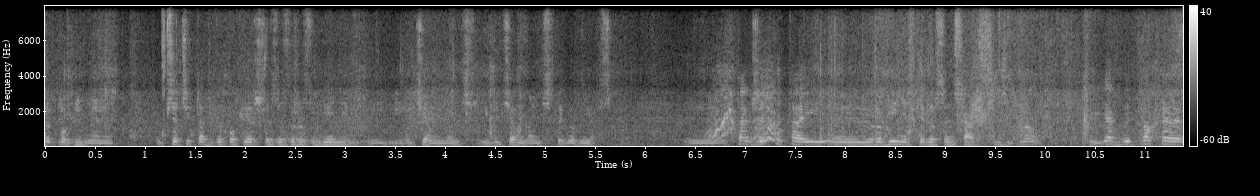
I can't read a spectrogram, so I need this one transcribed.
że powinien przeczytać go po pierwsze ze zrozumieniem i, i, wyciągnąć, i wyciągnąć z tego wnioski. Y, Także tutaj y, robienie z tego sensacji, no, jakby trochę mm,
